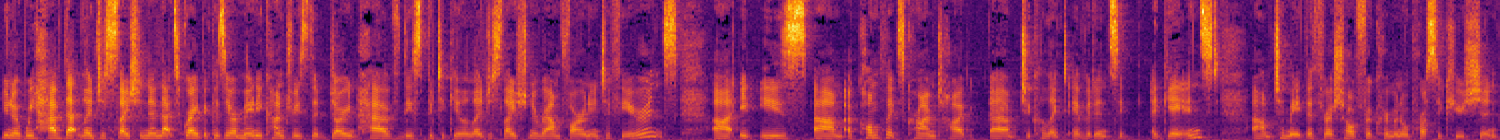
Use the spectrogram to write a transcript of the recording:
you know we have that legislation and that's great because there are many countries that don't have this particular legislation around foreign interference uh, it is um, a complex crime type um, to collect evidence ag- against um, to meet the threshold for criminal prosecution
